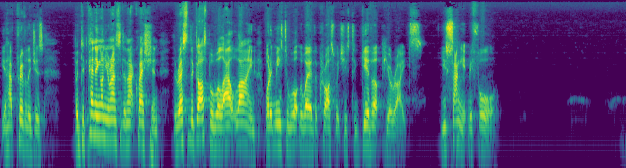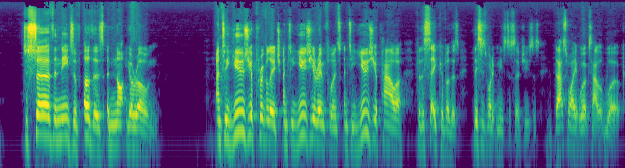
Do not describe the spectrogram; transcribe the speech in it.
you have privileges. But depending on your answer to that question, the rest of the gospel will outline what it means to walk the way of the cross, which is to give up your rights. You sang it before. To serve the needs of others and not your own. And to use your privilege and to use your influence and to use your power for the sake of others. This is what it means to serve Jesus. That's why it works out at work.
